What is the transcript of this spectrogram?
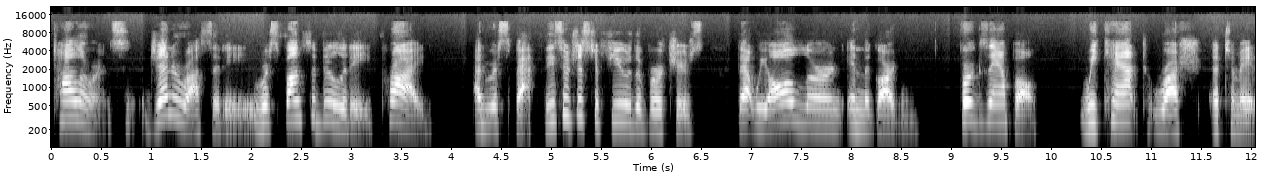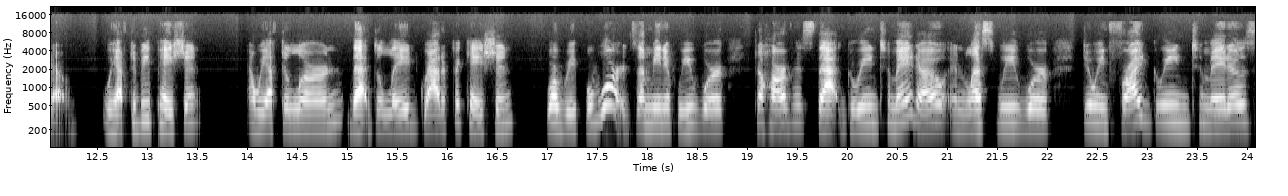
tolerance, generosity, responsibility, pride, and respect. These are just a few of the virtues that we all learn in the garden. For example, we can't rush a tomato. We have to be patient and we have to learn that delayed gratification will reap rewards. I mean, if we were to harvest that green tomato, unless we were doing fried green tomatoes,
